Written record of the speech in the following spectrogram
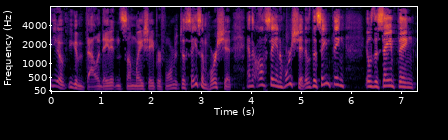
you know, if you can validate it in some way, shape, or form, just say some horse shit. And they're all saying horse shit. It was the same thing. It was the same thing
